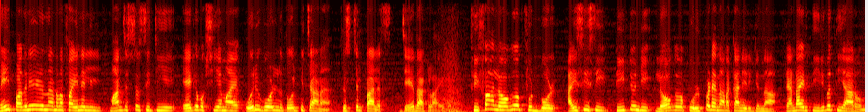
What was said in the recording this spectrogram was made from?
മെയ് പതിനേഴിന് നടന്ന ഫൈനലിൽ മാഞ്ചസ്റ്റർ സിറ്റിയെ ഏകപക്ഷീയമായ ഒരു ഗോളിന് തോൽപ്പിച്ചാണ് ക്രിസ്റ്റൽ പാലസ് ജേതാക്കളായത്. ഫിഫ ലോകകപ്പ് football I C C T twenty ലോകകപ്പ് ഉൾപ്പെടെ നടക്കാനിരിക്കുന്ന രണ്ടായിരത്തി ഇരുപത്തിയാറും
